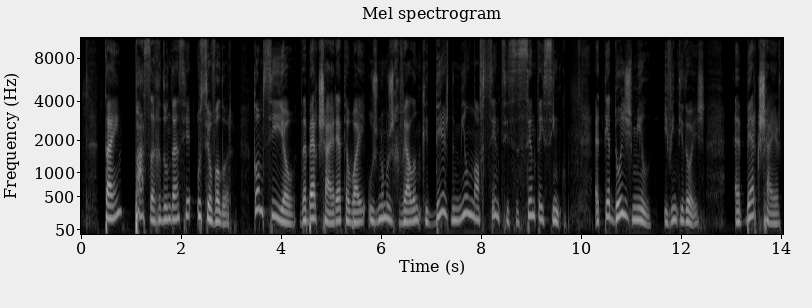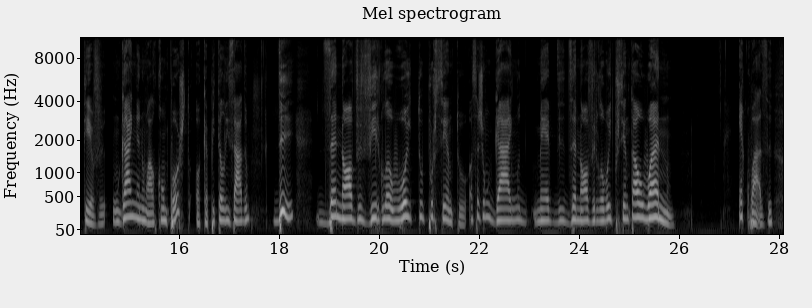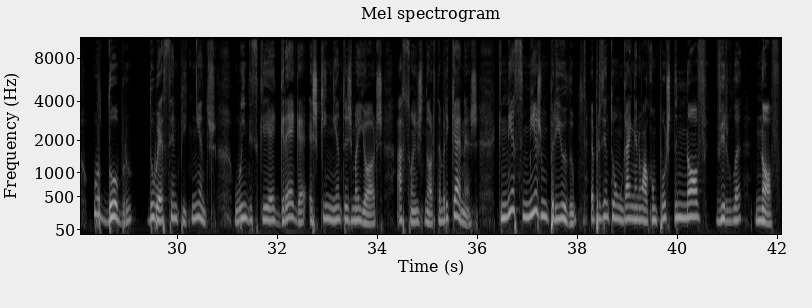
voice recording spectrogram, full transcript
tem, passa a redundância, o seu valor. Como CEO da Berkshire Hathaway, os números revelam que desde 1965 até 2022, a Berkshire teve um ganho anual composto ou capitalizado de 19,8%, ou seja, um ganho médio de 19,8% ao ano. É quase o dobro do S&P 500, o índice que agrega as 500 maiores ações norte-americanas, que nesse mesmo período apresentou um ganho anual composto de 9,9%.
